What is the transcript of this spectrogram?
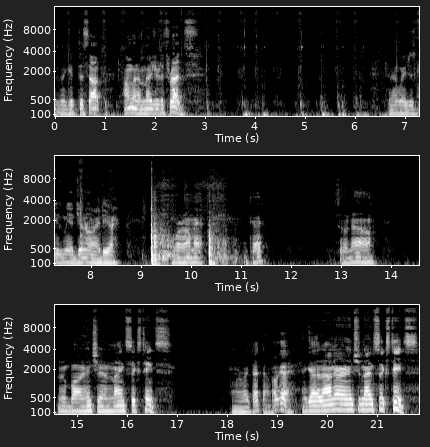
As I get this out, I'm going to measure the threads. So that way it just gives me a general idea where I'm at. Okay. So now, about an inch and 9 sixteenths. I'm gonna write that down. Okay, I got it on there, an inch and 9 sixteenths.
